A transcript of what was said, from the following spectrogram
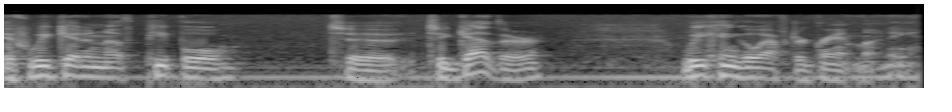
if we get enough people to, together, we can go after grant money.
